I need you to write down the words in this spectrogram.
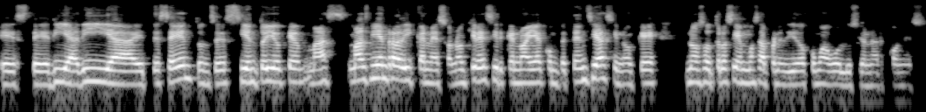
este, día a día, etc. Entonces, siento yo que más, más bien radica en eso. No quiere decir que no haya competencia, sino que nosotros sí hemos aprendido cómo evolucionar con eso.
